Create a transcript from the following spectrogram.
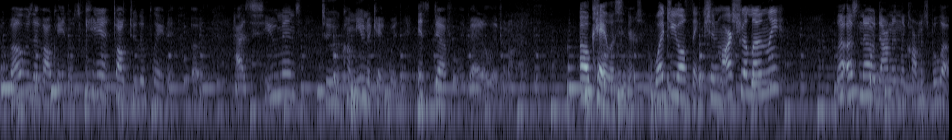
The rovers and volcanoes can't talk to the planet Earth. As humans to communicate with, it's definitely better living on Earth. Okay, listeners, what do you all think? Should Mars feel lonely? Let us know down in the comments below.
